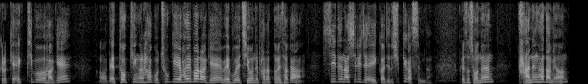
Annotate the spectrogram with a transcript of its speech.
그렇게 액티브하게 어, 네트워킹을 하고 초기에 활발하게 외부의 지원을 받았던 회사가 시드나 시리즈 A까지도 쉽게 갔습니다. 그래서 저는 가능하다면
